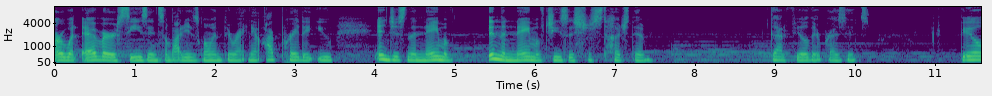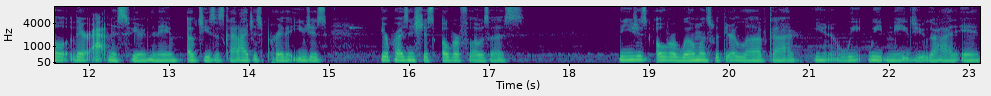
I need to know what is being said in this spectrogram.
or whatever season somebody is going through right now. I pray that you, in just the name of, in the name of Jesus, just touch them. God, feel their presence, feel their atmosphere in the name of Jesus. God, I just pray that you just, your presence just overflows us. That you just overwhelm us with your love, God. You know, we we need you, God, and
